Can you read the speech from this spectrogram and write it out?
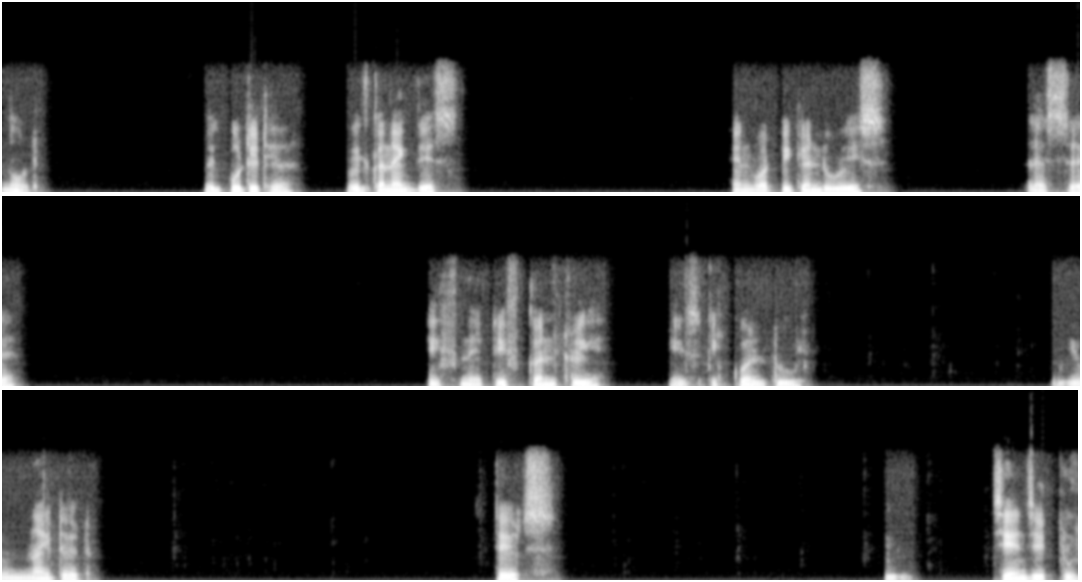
node. We'll put it here. We'll connect this. And what we can do is let's say if native country is equal to United States we'll change it to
